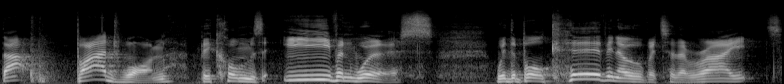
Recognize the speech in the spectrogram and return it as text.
that bad one becomes even worse with the ball curving over to the right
